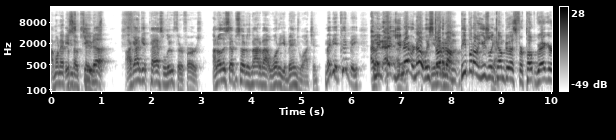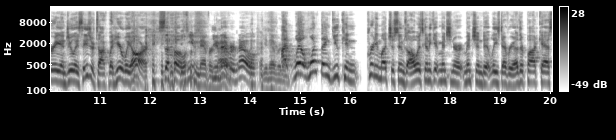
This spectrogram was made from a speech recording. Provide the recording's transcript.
I'm on episode queued two. up. I gotta get past Luther first. I know this episode is not about what are you binge watching. Maybe it could be. I mean, uh, you I mean, never know. We started know. on. People don't usually Yeah. come to us for Pope Gregory and Julius Caesar talk, but here we are. So You never you know. never know. You never know. I, well, one thing you can pretty much assume is always going to get mentioned or mentioned at least every other podcast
